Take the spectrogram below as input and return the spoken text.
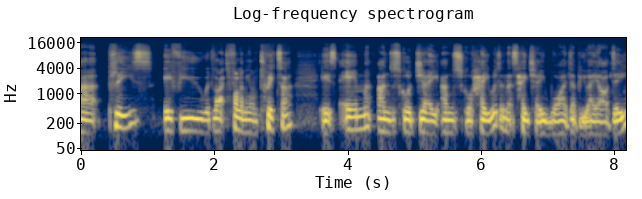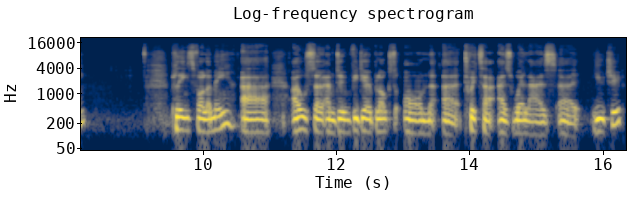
uh, please, if you would like to follow me on Twitter, it's m underscore j underscore Hayward, and that's H A Y W A R D please follow me. Uh, I also am doing video blogs on uh, Twitter as well as uh, YouTube.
